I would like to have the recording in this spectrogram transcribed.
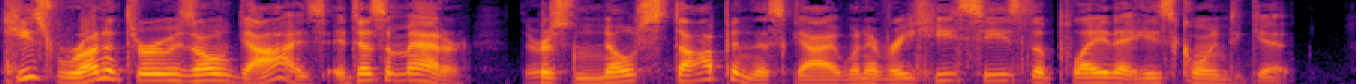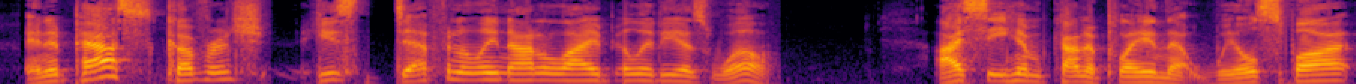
he's running through his own guys. It doesn't matter. There's no stopping this guy whenever he sees the play that he's going to get. And in pass coverage, he's definitely not a liability as well. I see him kind of playing that will spot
